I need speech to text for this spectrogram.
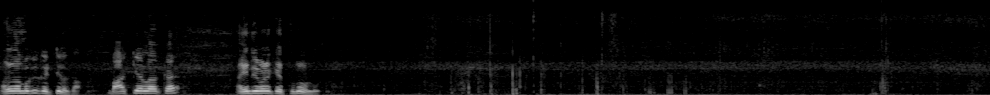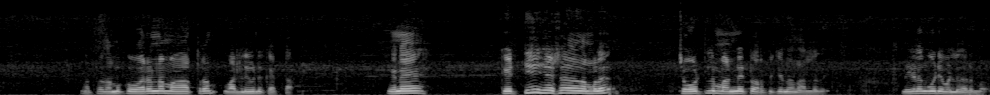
അത് നമുക്ക് കെട്ടിവെക്കാം ബാക്കിയുള്ളതൊക്കെ അതിന്റെ ഇവിടേക്ക് എത്തുന്നുള്ളൂ. അപ്പോൾ നമുക്ക് ഒരെണ്ണം മാത്രം വള്ളി കൊണ്ട് കെട്ടാം. ഇങ്ങനെ കെട്ടിയതിന് ശേഷം നമ്മൾ ചോട്ടിൽ മണ്ണിട്ട് ഉറപ്പിക്കുന്നത് നല്ലത്. നീളം കൂടിയ വള്ളി നടുമ്പോൾ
